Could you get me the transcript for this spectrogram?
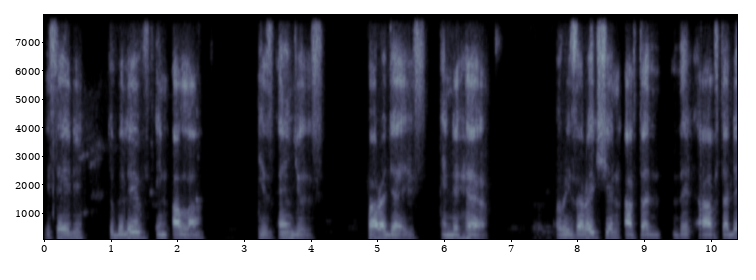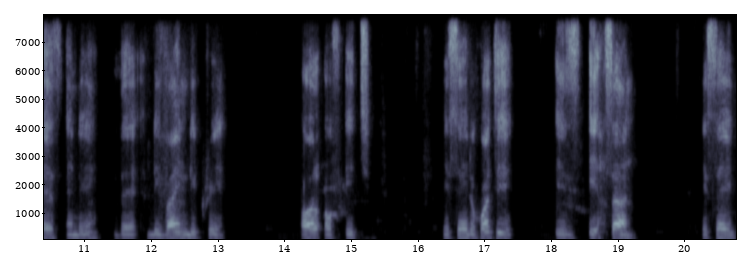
He said, to believe in Allah, his angels, paradise, and the hell, resurrection after the after death, and the the divine decree, all of it. He said, what is ihsan? He said,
